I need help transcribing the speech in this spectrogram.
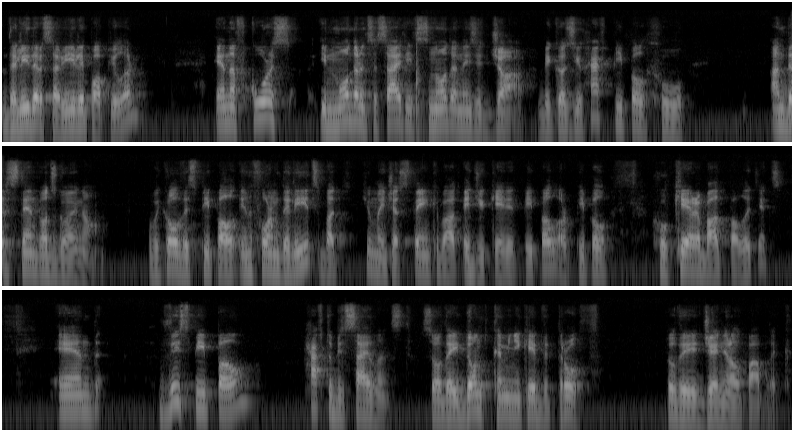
the leaders are really popular. And of course, in modern society, it's not an easy job because you have people who understand what's going on we call these people informed elites, but you may just think about educated people or people who care about politics. And these people have to be silenced so they don't communicate the truth to the general public.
